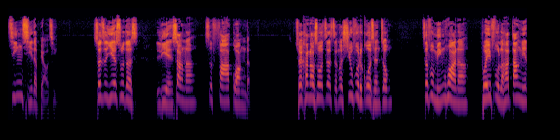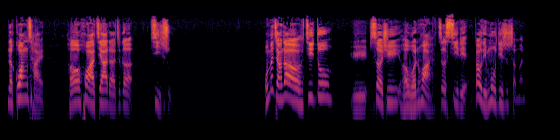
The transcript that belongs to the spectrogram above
惊奇的表情，甚至耶稣的。脸上呢是发光的，所以看到说，这整个修复的过程中，这幅名画呢恢复了他当年的光彩和画家的这个技术。我们讲到基督与社区和文化这个系列，到底目的是什么呢？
